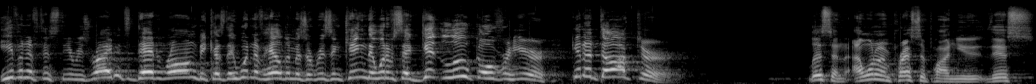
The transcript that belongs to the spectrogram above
Even if this theory is right, it's dead wrong because they wouldn't have hailed him as a risen king. They would have said, Get Luke over here, get a doctor. Listen, I want to impress upon you this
